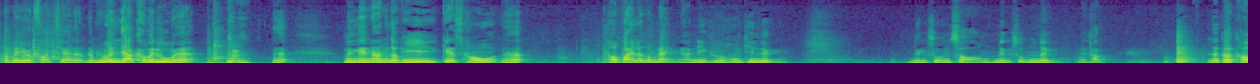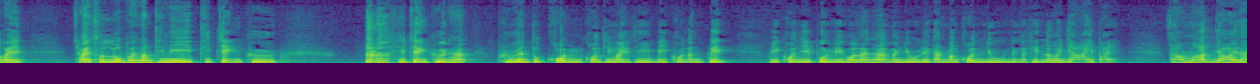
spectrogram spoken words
ถ้าเป็นประโยชน์ฝากแชร์นะเดี๋ยวพี่เพื่อนอยากเข้าไปดูไหมฮะนะฮะหนึ่งในนั้นก็มีเกสเฮาส์นะฮะเข้าไปแล้วก็แบ่งนะนี่คือห้องที่หนึ่งหนึ่งศูนย์สองหนึ่งศูนย์หนึ่งนะครับ แล้วก็เข้าไปใช้ส่วนรวมเพราะฉะนั้นที่นี่ที่เจ๋งคือที่เจ๋งคือนะฮะเพื่อนทุกคนคนที่มาอยู่ที่มีคนอังกฤษ มีคนญี่ปุ่นมีคนอะไรนะฮะมาอยู่ด้วยกันบางคนอยู่หนึ่งอาทิตย์แล้วก็ย้ายไป สามารถย้ายได้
